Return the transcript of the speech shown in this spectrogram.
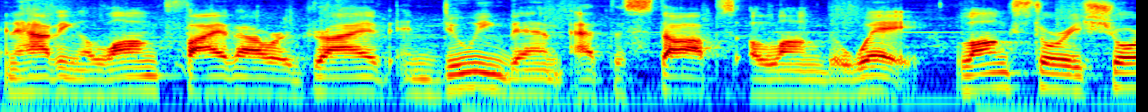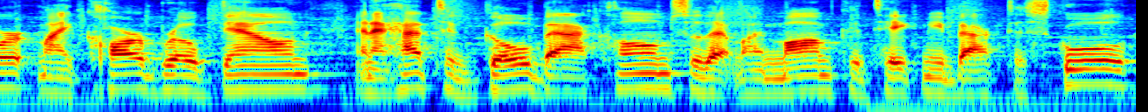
and having a long five hour drive and doing them at the stops along the way. Long story short, my car broke down and I had to go back home so that my mom could take me back to school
